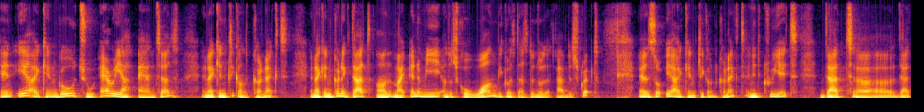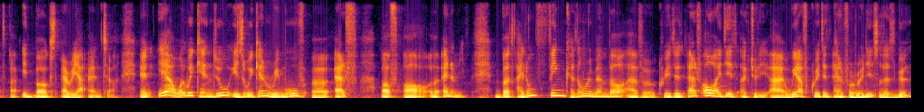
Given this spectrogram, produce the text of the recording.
and here I can go to area entered and I can click on connect and I can connect that on my enemy underscore one because that's the node that I have the script. And so here I can click on connect and it creates that uh, that uh, hitbox area enter. And here what we can do is we can remove uh, of our uh, enemy. But I don't think I don't remember I've uh, created health. Oh I did actually. Uh, we have created health already so that's good.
